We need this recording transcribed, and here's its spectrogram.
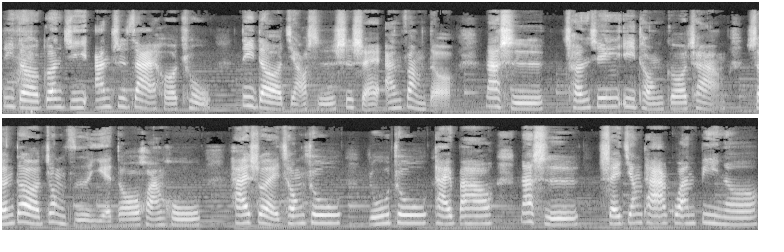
地的根基安置在何处？地的脚石是谁安放的？那时，晨星一同歌唱，神的众子也都欢呼。海水冲出，如出胎胞。那时，谁将它关闭呢？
